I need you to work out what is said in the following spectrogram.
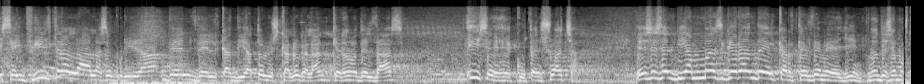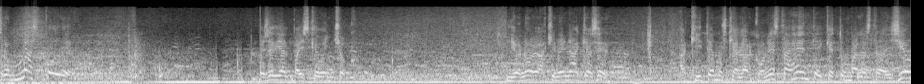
Se infiltra la, la seguridad del, candidato Luis Carlos Galán, que eran los del DAS, y se ejecuta en Soacha. Ese es el día más grande del cartel de Medellín, donde se mostró más poder. Ese día el país quedó en shock. Yo no, aquí no hay nada que hacer. Aquí tenemos que hablar con esta gente, hay que tumbar la extradición.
